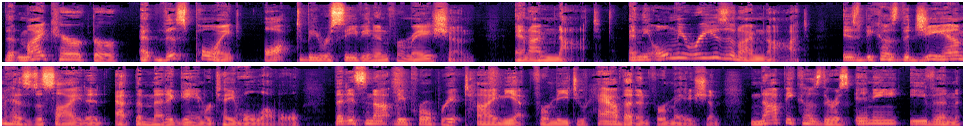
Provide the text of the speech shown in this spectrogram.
that my character at this point ought to be receiving information and I'm not. And the only reason I'm not is because the GM has decided at the metagamer table level that it's not the appropriate time yet for me to have that information, not because there is any even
